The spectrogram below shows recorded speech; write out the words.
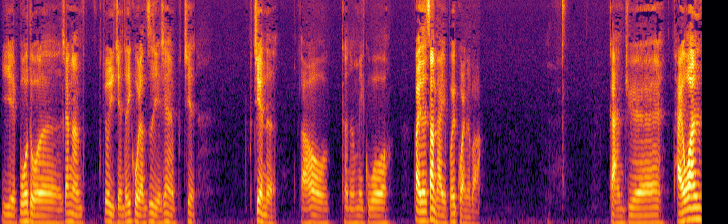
也剥夺了香港，就以前的一国两制也现在不见不见了。然后可能美国拜登上台也不会管了吧？感觉。台湾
